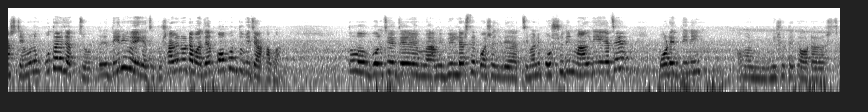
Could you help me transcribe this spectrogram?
আসছি। আমি বললাম, কোথায় যাচ্ছ? দেরি হয়ে গেছে তো, সাড়ে নটা বাজে, আর কখন তুমি চা খাবা? তো বলছে যে, আমি বিল্ডার্সের পয়সা দিতে যাচ্ছি। মানে পরশু দিন মাল দিয়ে গেছে, পরের দিনই আমার মিশো থেকে অর্ডার আসছে।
